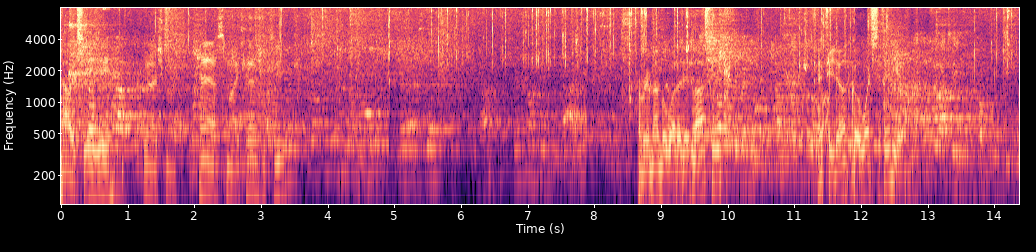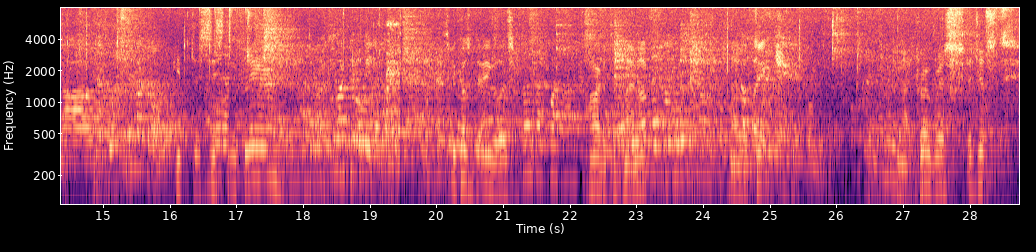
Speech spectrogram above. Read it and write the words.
Now it's easy. Crash my pass my casualty. Remember what I did last week? If you don't, go watch the video. Keep the system clear. It's because of the angle, it's harder to climb up. I will take my progress, adjust.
